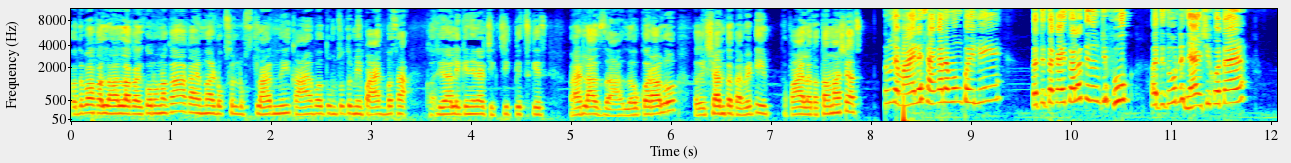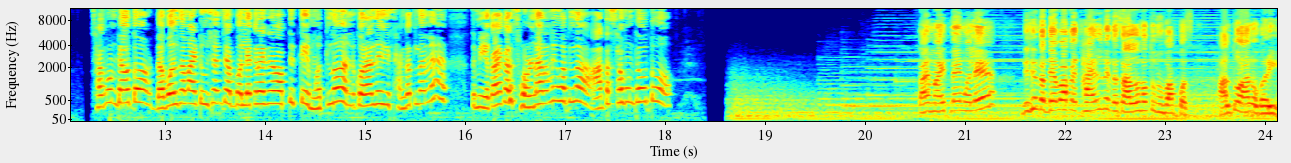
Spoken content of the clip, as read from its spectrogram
आता बा हल्ला काय करू नका. काय माझ्या डोक्याला डोक्स लागत नाही काय बा तुमचं तुम्ही पायात बसा. घरी आले की नाही चिकचिक किचकिच म्हटलं आज जा लवकर आलो. तर शांतता भेटी. पाहायला तर तमाशाच. तुमच्या मायला सांगा ना मग पहिले. तर तिथं काही चालत तुमची फूक? अति तुम्ही ज्ञान शिकवताय. सांगून ठेवतो. डबल तर माझ्या ट्युशनच्या लेकराच्या बाबतीत काही म्हटलं आणि कोणाला सांगितलं ना तुम्ही एका काय सोडणार नाही म्हटलं. आता सांगून ठेवतो. काय माहीत नाही मला? दिसेल तर तेव्हा काही खायला नाही तर चालत होता तुम्ही वापस. फालतू आलो घरी.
